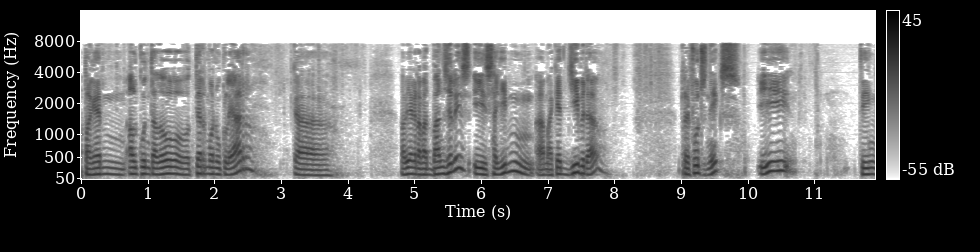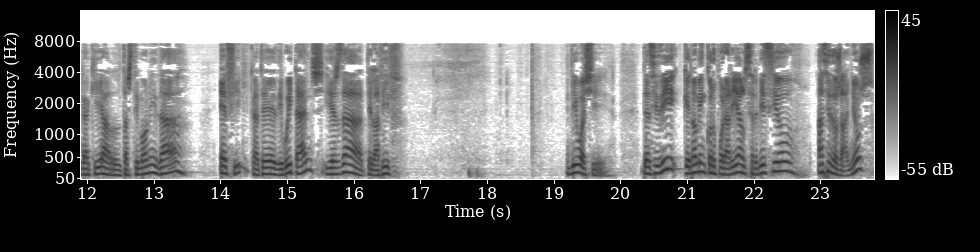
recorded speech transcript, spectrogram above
Apaguem el comptador termonuclear que havia gravat Vangelis i seguim amb aquest llibre Refutsniks i tinc aquí el testimoni de Efi, que té 18 anys i és de Tel Aviv. Diu així, decidí que no m'incorporaria al servicio hace dos años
